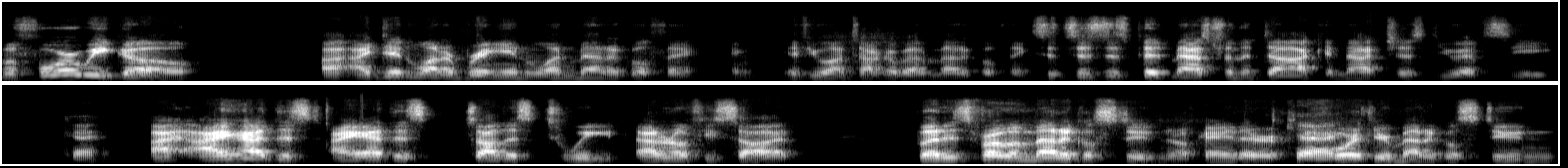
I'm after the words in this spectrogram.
before we go, I I did want to bring in one medical thing. If you want to talk about a medical thing, since this is Pitmaster in the Doc and not just UFC. Okay. I, I had this. I had this. Saw this tweet. I don't know if you saw it, but it's from a medical student. Okay, they're Okay. fourth year medical student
